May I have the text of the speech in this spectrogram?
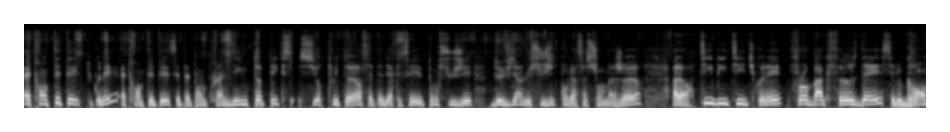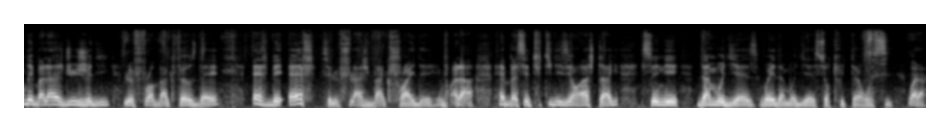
être en TT, tu connais? Être en TT, c'est être en trending topics sur Twitter, c'est-à-dire que c'est ton sujet devient le sujet de conversation majeur. Alors, TBT, tu connais? Throwback Thursday, c'est le grand déballage du jeudi, le Throwback Thursday. FBF, c'est le Flashback Friday. Voilà, eh ben, c'est utilisé en hashtag. C'est né d'un mot dièse, voyez, d'un mot dièse sur Twitter aussi. Voilà.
